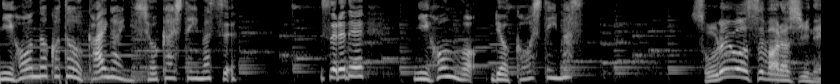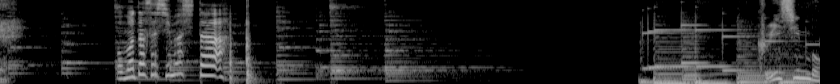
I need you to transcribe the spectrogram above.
日本のことを海外に紹介しています。それで日本を旅行しています それは素晴らしいねお待たせしました食いしん坊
